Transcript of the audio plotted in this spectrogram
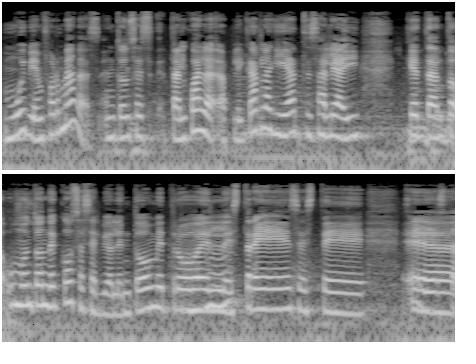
muy bien formadas. Entonces, tal cual, aplicar la guía te sale ahí que tanto, un montón de cosas, el violentómetro, el estrés, este, eh,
